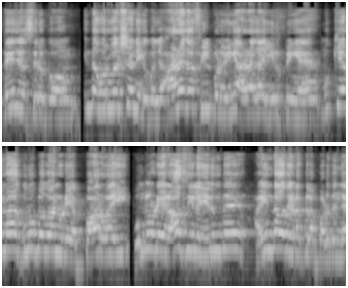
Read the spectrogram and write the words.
தேஜஸ் இருக்கும். இந்த ஒரு வருஷம் நீங்க கொஞ்சம் அழகா ஃபீல் பண்ணுவீங்க அழகா இருப்பீங்க. முக்கியமா குரு பகவானுடைய பார்வை உங்களுடைய ராசியில இருந்து ஐந்தாவது இடத்துல படுதுங்க.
